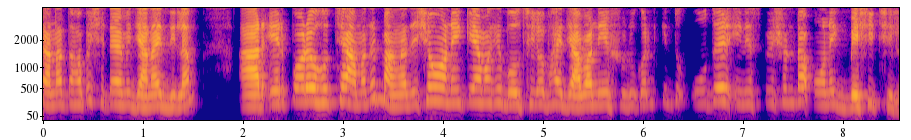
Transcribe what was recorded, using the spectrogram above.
জানাতে হবে সেটা আমি জানাই দিলাম। আর এরপরেও হচ্ছে আমাদের বাংলাদেশেও অনেকে আমাকে বলছিল, ভাই জাবা নিয়ে শুরু করেন। কিন্তু ওদের ইন্সপিরেশনটা অনেক বেশি ছিল।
